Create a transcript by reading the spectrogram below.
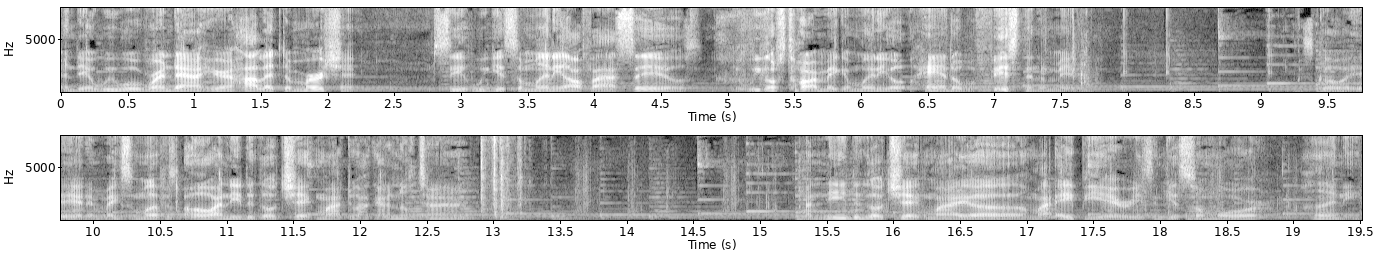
and then we will run down here and holler at the merchant, see if we get some money off our sales. we gonna start making money hand over fist in a minute. Go ahead and make some muffins. Oh, I need to go check my. Do I got enough time? I need to go check my uh my apiaries and get some more honey.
